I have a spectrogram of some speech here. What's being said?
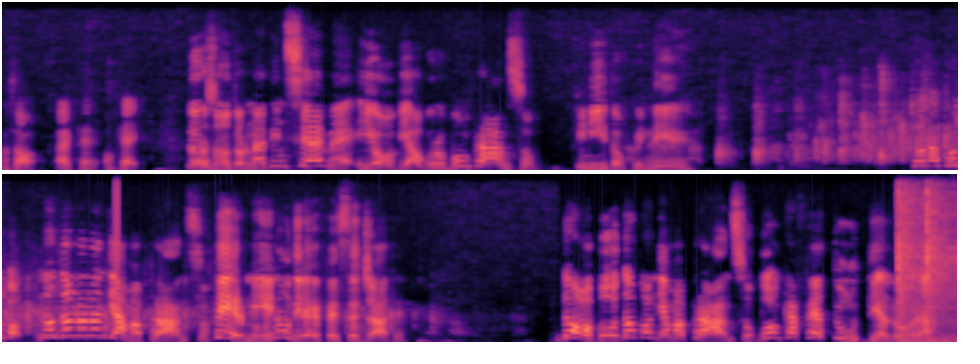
Lo so, ok, ok. Loro sono tornati insieme, io vi auguro buon pranzo, finito, quindi... C'è un altro top. Non, non andiamo a pranzo, fermi, inutile che festeggiate. Dopo, dopo andiamo a pranzo. Buon caffè a tutti allora.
